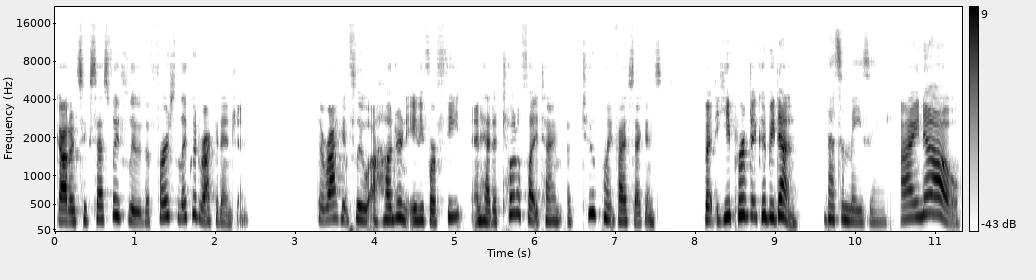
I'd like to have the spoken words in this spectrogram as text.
Goddard successfully flew the first liquid rocket engine. The rocket flew 184 feet and had a total flight time of 2.5 seconds, but he proved it could be done. That's amazing. I know.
